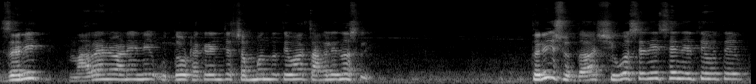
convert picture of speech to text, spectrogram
जरी नारायण राणेने उद्धव ठाकरेंचे संबंध तेव्हा चांगले नसले तरीसुद्धा शिवसेनेचे नेते होते.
